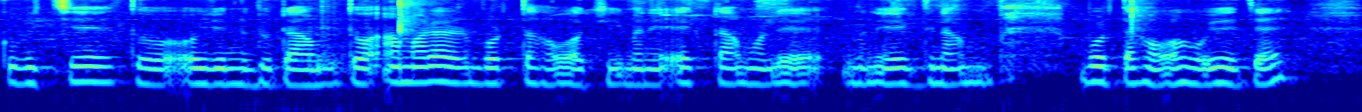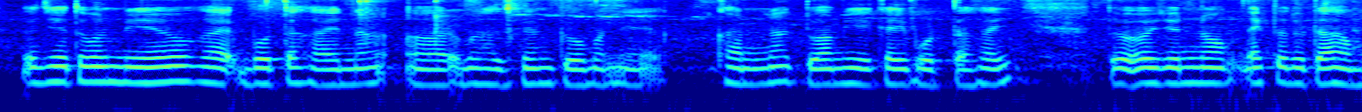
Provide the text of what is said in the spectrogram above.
খুব ইচ্ছে, তো ওই জন্য দুটো আম। তো আমার আর ভর্তা হওয়া কি মানে একটা আম হলে মানে একদিন আম ভর্তা হওয়া হয়ে যায়। তো যেহেতু আমার মেয়েও খায় খায় না, আর আমার হাজব্যান্ডও মানে খান না, তো আমি একাই ভর্তা খাই। তো ওই জন্য একটা দুটো আম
